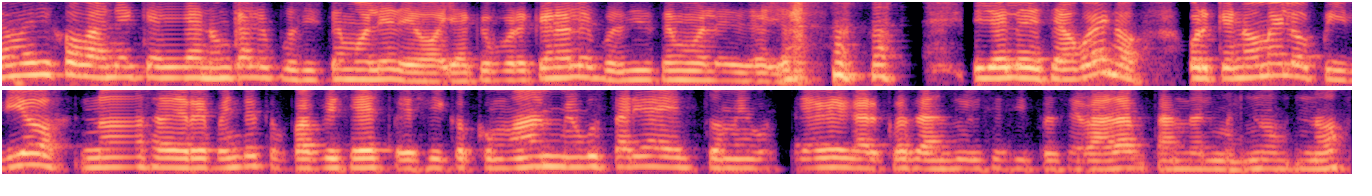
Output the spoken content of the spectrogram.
ya me dijo Vane que a ella nunca le pusiste mole de olla, que por qué no le pusiste mole de olla. y yo le decía, bueno, porque no me lo pidió, ¿no? O sea, de repente tu papi se específico como, ah, me gustaría esto, me gustaría agregar cosas dulces y pues se va adaptando el menú, ¿no?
